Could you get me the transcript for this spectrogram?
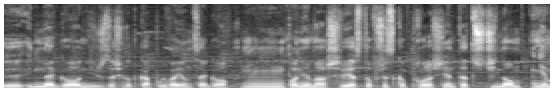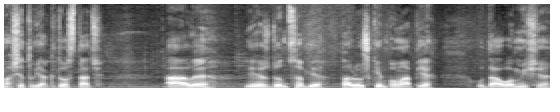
y, innego niż ze środka pływającego, mm, ponieważ jest to wszystko porośnięte trzciną. Nie ma się tu jak dostać, ale jeżdżąc sobie paluszkiem po mapie, udało mi się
